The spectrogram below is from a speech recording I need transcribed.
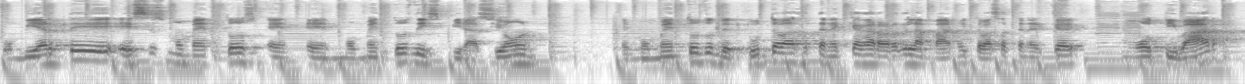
convierte esos momentos en, momentos de inspiración, en momentos donde tú te vas a tener que agarrar de la mano y te vas a tener que motivar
